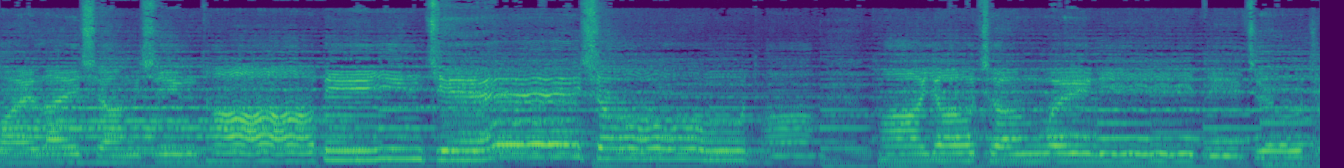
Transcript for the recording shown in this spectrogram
快来相信他并接受他，他要成为你的救主。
